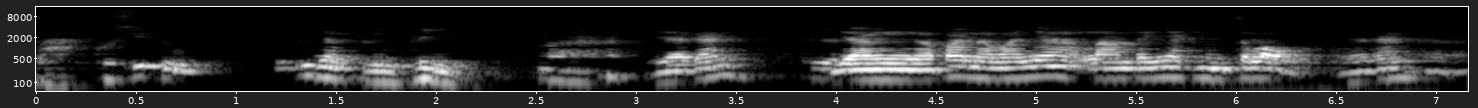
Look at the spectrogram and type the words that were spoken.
bagus itu itu yang bling bling Nah, ya kan? Iya. yang apa namanya lantainya kinclong ya kan? Ya.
